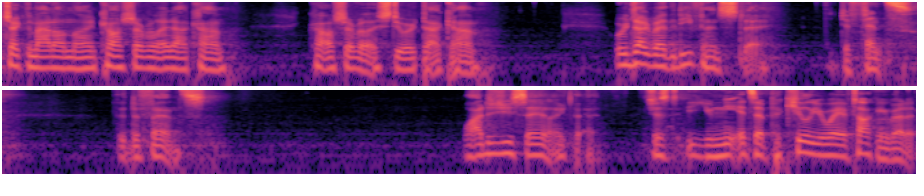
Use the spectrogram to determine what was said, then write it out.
check them out online, karlchevrolet.com, karlchevroletstuart.com. We're going to talk about the defense today, The defense. the defense. Why did you say it like that? Just unique. It's a peculiar way of talking about it.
